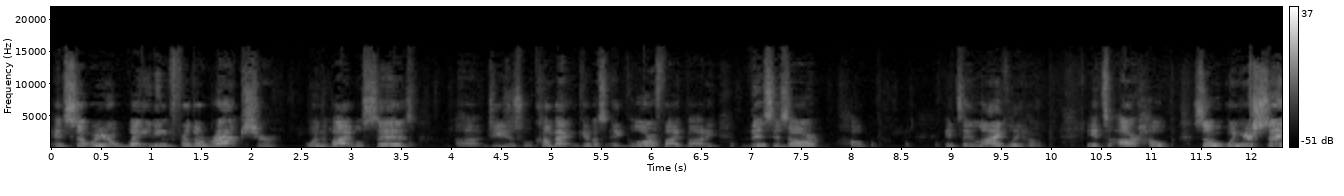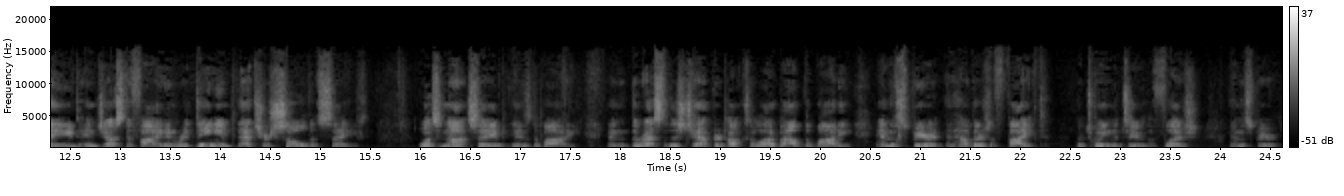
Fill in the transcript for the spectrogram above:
And so we are waiting for the rapture when the Bible says uh, Jesus will come back and give us a glorified body. This is our hope. It's a lively hope. It's our hope. So when you're saved and justified and redeemed, that's your soul that's saved. What's not saved is the body. And the rest of this chapter talks a lot about the body and the spirit and how there's a fight between the two, the flesh and the spirit.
